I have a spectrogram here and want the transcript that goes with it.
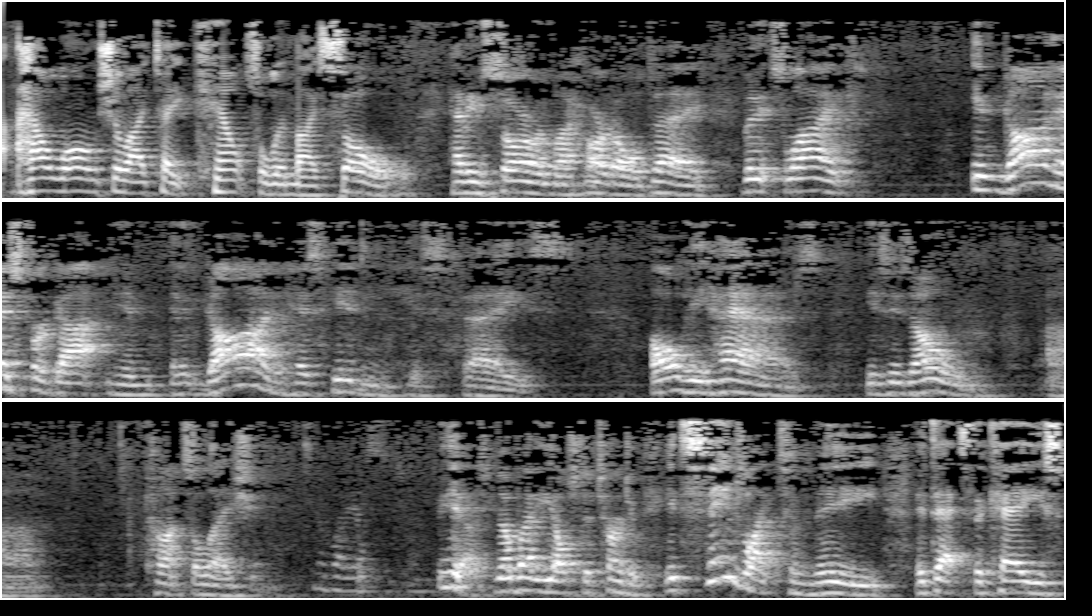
How long shall I take counsel in my soul, having sorrow in my heart all day? But it's like, if God has forgotten him, and if God has hidden his face, all he has is his own uh, consolation. Nobody else to turn Yes, nobody else to turn to. It seems like to me that that's the case,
